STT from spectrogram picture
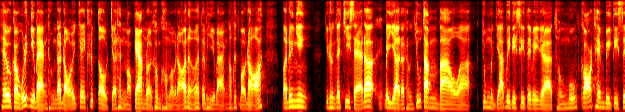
theo yêu cầu của rất nhiều bạn thuận đã đổi cái crypto trở thành màu cam rồi không còn màu đỏ nữa tại vì nhiều bạn không thích màu đỏ và đương nhiên như thường đã chia sẻ đó bây giờ là thường chú tâm vào uh, trung bình giá BTC tại vì là thường muốn có thêm BTC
